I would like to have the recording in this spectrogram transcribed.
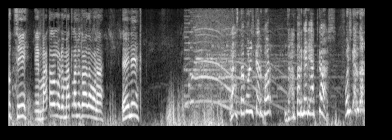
বুঝছি এই মাতার লগে মাতলামি করা যাব না। এই নে রাস্তা পরিষ্কার কর যার তার গাড়ি আটকাস পরিষ্কার কর।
